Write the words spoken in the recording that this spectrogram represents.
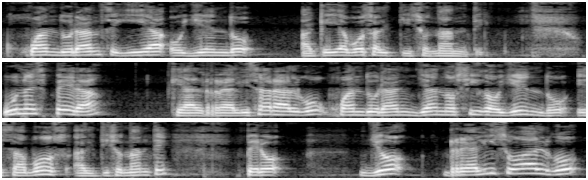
Juan Durán seguía oyendo aquella voz altisonante. Uno espera que al realizar algo, Juan Durán ya no siga oyendo esa voz altisonante, pero yo realizo algo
